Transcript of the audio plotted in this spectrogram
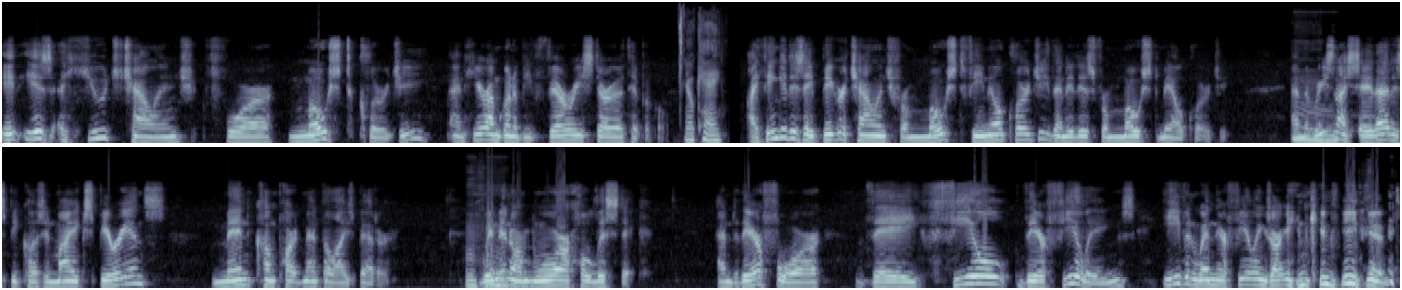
It is a huge challenge for most clergy. And here I'm going to be very stereotypical. Okay. I think it is a bigger challenge for most female clergy than it is for most male clergy. And the Hmm. reason I say that is because, in my experience, men compartmentalize better. Mhm. Women are more holistic, and therefore they feel their feelings even when their feelings are inconvenient.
